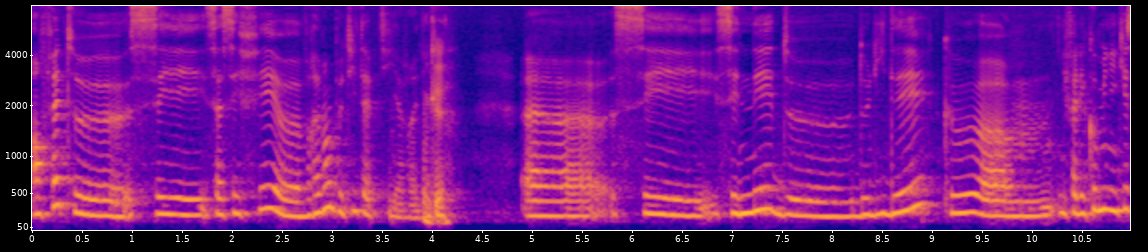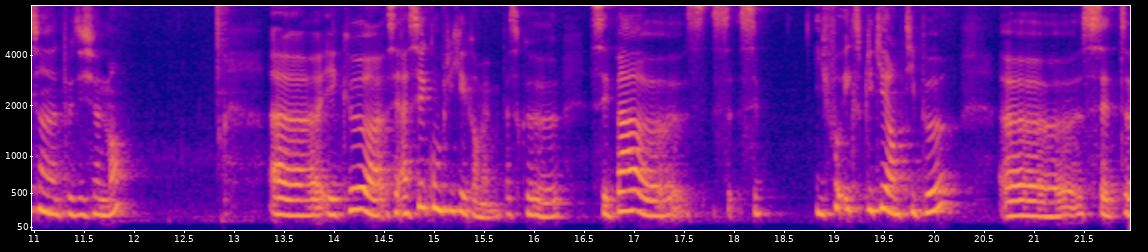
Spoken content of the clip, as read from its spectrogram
en fait, euh, c'est, ça s'est fait euh, vraiment petit à petit, à vrai dire. Ok. Euh, c'est, né de, de l'idée qu'il fallait communiquer sur notre positionnement. Et que c'est assez compliqué quand même, parce que c'est pas. c'est- il faut expliquer un petit peu cette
